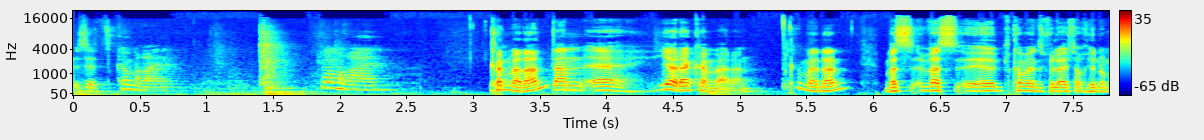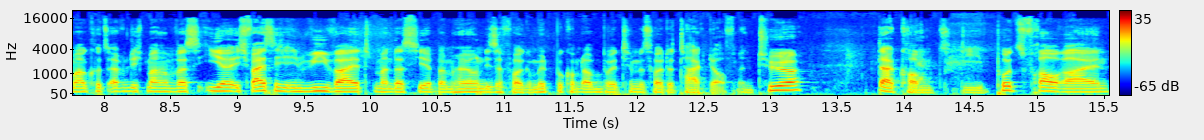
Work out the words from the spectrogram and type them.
sitzt. Komm rein. Komm rein. Können wir dann? Dann, äh, ja, da können wir dann. Können wir dann? Was, was äh, kann man jetzt vielleicht auch hier nochmal kurz öffentlich machen, was ihr, ich weiß nicht, inwieweit man das hier beim Hören dieser Folge mitbekommt, aber bei Tim ist heute Tag der offenen Tür. Da kommt die Putzfrau rein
